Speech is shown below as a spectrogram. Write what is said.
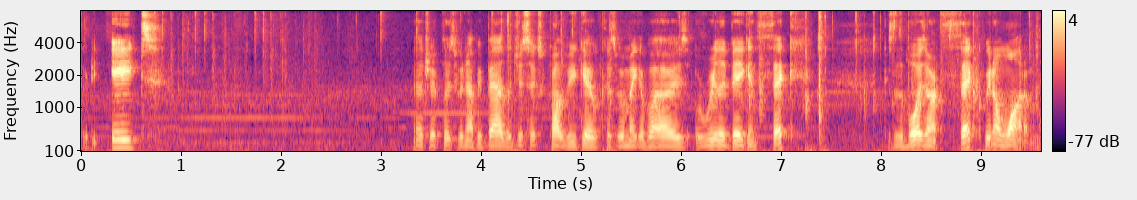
38. Military police would not be bad. Logistics would probably be good because we'll make our boys really big and thick. Because the boys aren't thick, we don't want them.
